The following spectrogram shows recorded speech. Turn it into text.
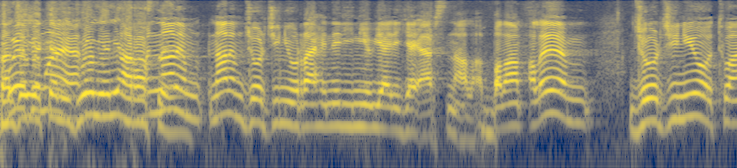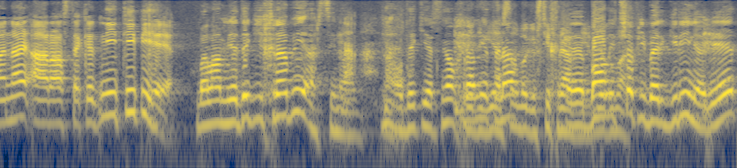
ناڵم جۆرجینیۆ ڕاهێنەری نیە و یاریگای ئارسناڵە بەڵام ئەڵێم جۆرجینیۆ توانای ئاراستەکردنی تیپی هەیە بەڵام یەدەگی خراپی ئەرسینا ناوەدەکی ئەرسینال خراپی بەگشتی خراپ باڵی چەپی بەرگرینە بێت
